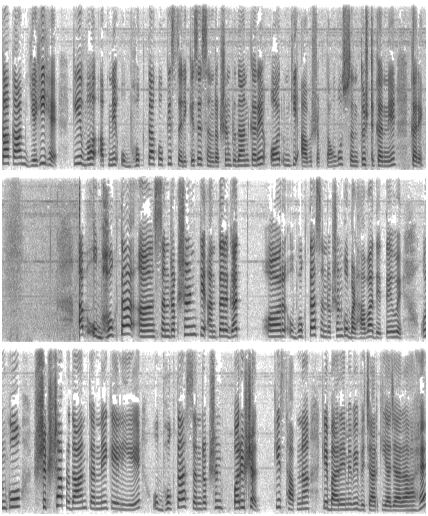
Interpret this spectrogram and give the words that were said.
का काम यही है कि वह अपने उपभोक्ता को किस तरीके से संरक्षण प्रदान करें और उनकी आवश्यकताओं को संतुष्ट करने करें। अब उपभोक्ता संरक्षण के अंतर्गत और उपभोक्ता संरक्षण को बढ़ावा देते हुए उनको शिक्षा प्रदान करने के लिए उपभोक्ता संरक्षण परिषद की स्थापना के बारे में भी विचार किया जा रहा है,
